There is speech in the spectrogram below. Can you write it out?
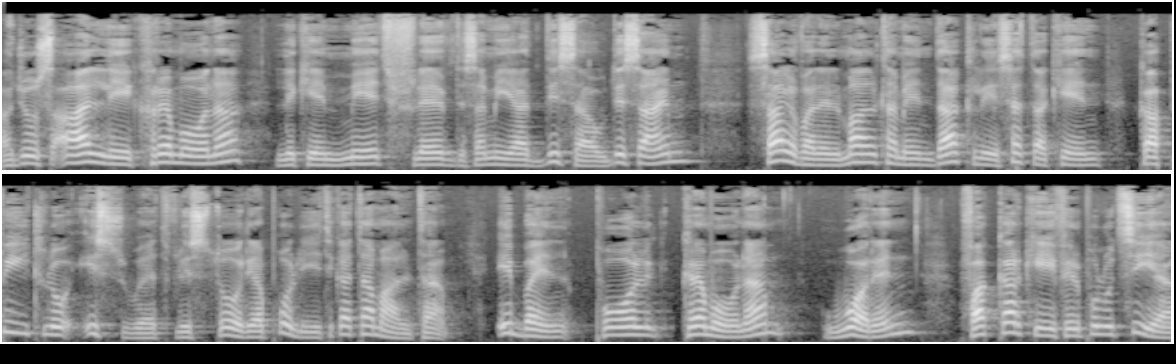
Agius qal li Cremona, li kien miet fl-1999, salva lil Malta minn dak li seta' kien kapitlu iswed fl-istorja politika ta' Malta. Ibn Paul Cremona, Warren, fakkar kif il-Pulizija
